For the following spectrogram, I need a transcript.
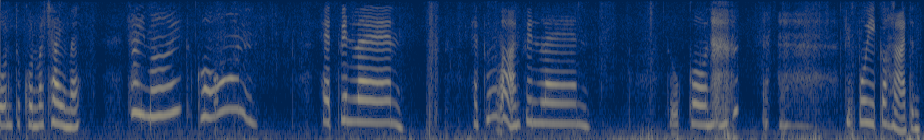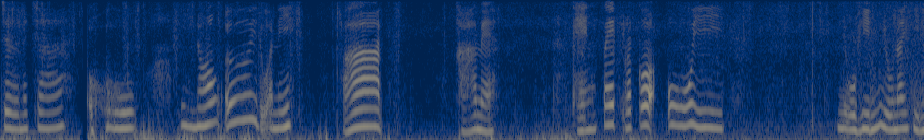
คนทุกคนว่าใช่ไหมใช่ไหมทุกคนเห็ดฟินแลนด์เห็ดพึ่งหวานฟินแลนด์ทุกคนพี่ปุ้ยก็หาจนเจอนะจ๊ะโอ้โหพี่น้องเอ้ยดูอันนี้ฟาดขาเนี่ยแข็งเป๊กแล้วก็อุ้ยอยู่หินอยู่ในหิน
